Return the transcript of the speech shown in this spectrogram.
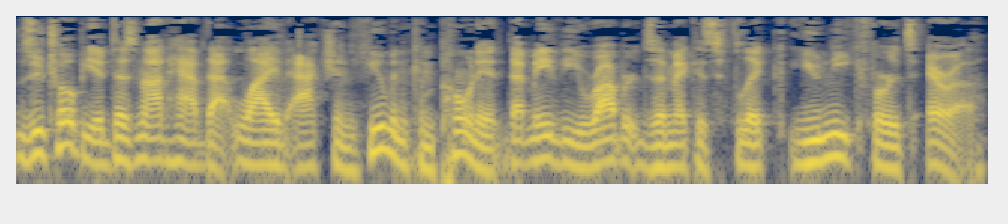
Zootopia does not have that live action human component that made the Robert Zemeckis flick unique for its era.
